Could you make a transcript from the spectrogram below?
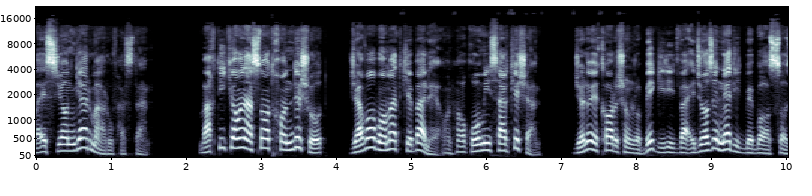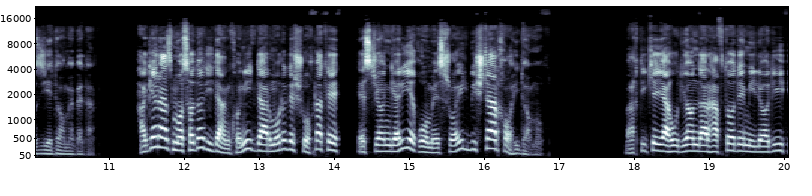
و اسیانگر معروف هستند. وقتی که آن اسناد خوانده شد جواب آمد که بله آنها قومی سرکشند جلوی کارشون رو بگیرید و اجازه ندید به بازسازی ادامه بدن اگر از ماسادا دیدن کنید در مورد شهرت اسیانگری قوم اسرائیل بیشتر خواهید آموخت وقتی که یهودیان در هفتاد میلادی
